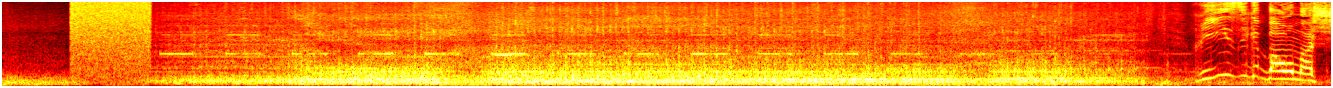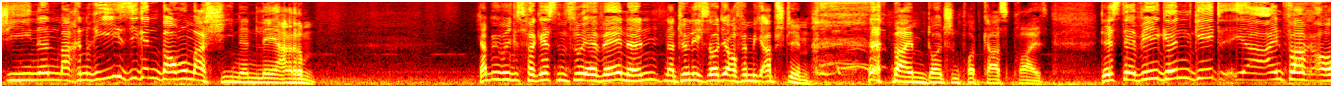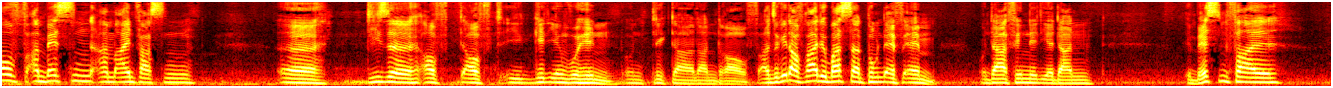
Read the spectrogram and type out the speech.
Baumaschinen machen riesigen Baumaschinenlärm. Ich habe übrigens vergessen zu erwähnen, natürlich sollt ihr auch für mich abstimmen beim Deutschen Podcastpreis. Deswegen geht ihr einfach auf am besten, am einfachsten äh, diese auf, auf geht irgendwo hin und klickt da dann drauf. Also geht auf radiobastard.fm und da findet ihr dann im besten Fall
